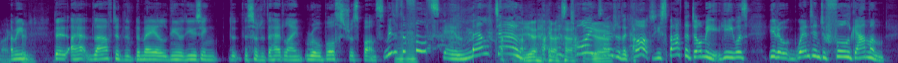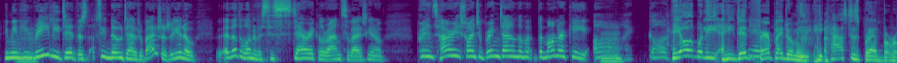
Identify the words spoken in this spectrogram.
Like, I mean, the, I laughed at the, the Mail, you know, using the, the sort of the headline "robust response." I mean, it's a full scale meltdown. Mm-hmm. Yeah. It was toys Yeah. out of the cot. He spat the dummy. He was, you know, went into full gammon. I mean, Mm-hmm. he really did. There's absolutely no doubt about it. You know, another one of his hysterical rants about, you know, Prince Harry's trying to bring down the the monarchy. Oh Mm. my God. He all, well, he, he did. Yeah. Fair play to him. He, he cast his bread bro-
